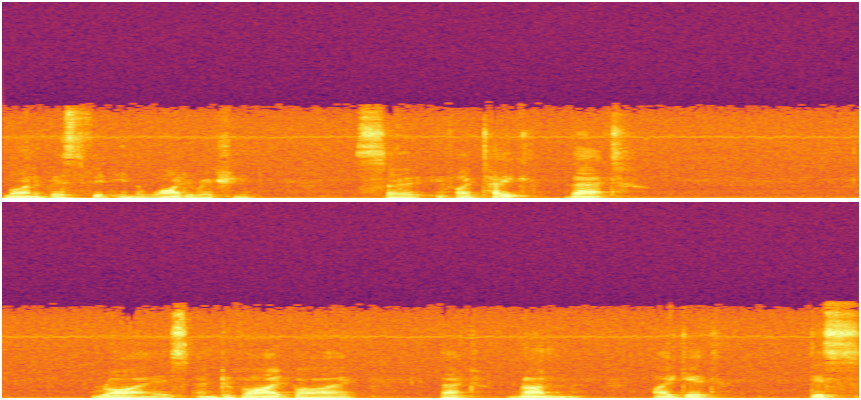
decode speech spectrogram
line of best fit in the y direction. So if I take that rise and divide by that run, I get this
